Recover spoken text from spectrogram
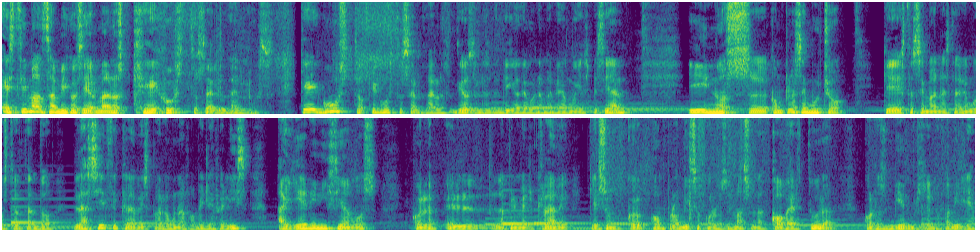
Estimados amigos y hermanos, qué gusto saludarlos. Qué gusto, qué gusto saludarlos. Dios les bendiga de una manera muy especial. Y nos eh, complace mucho que esta semana estaremos tratando las siete claves para una familia feliz. Ayer iniciamos con la, primera clave, que es un compromiso con los demás, una cobertura con los miembros de la familia.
